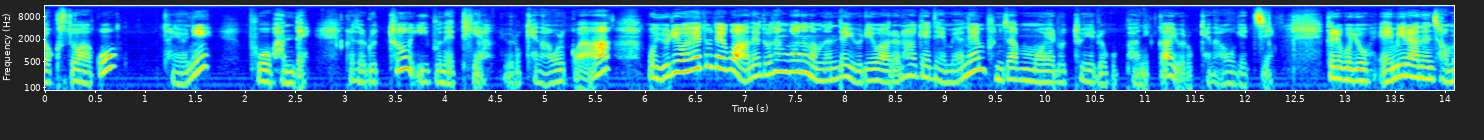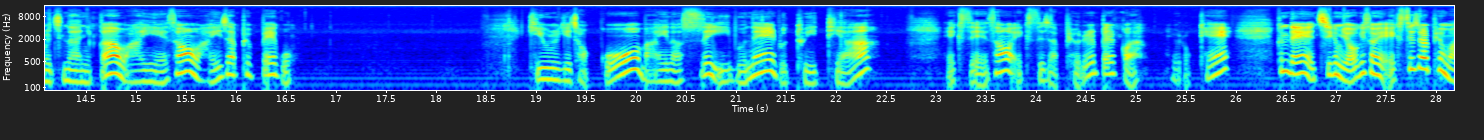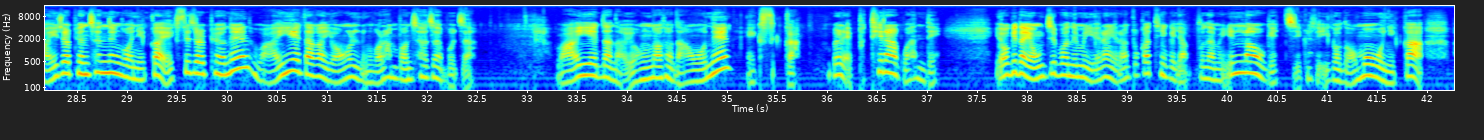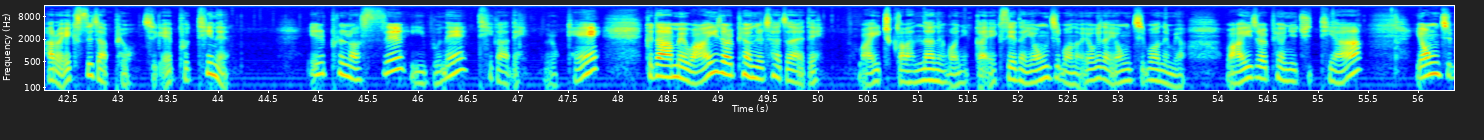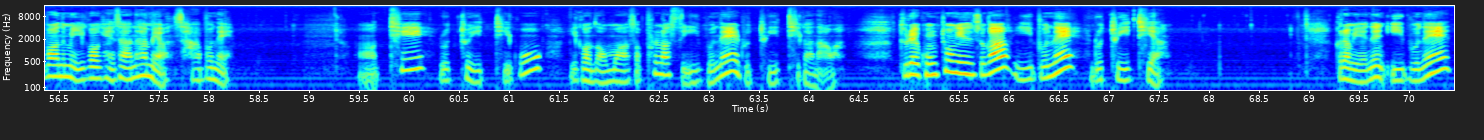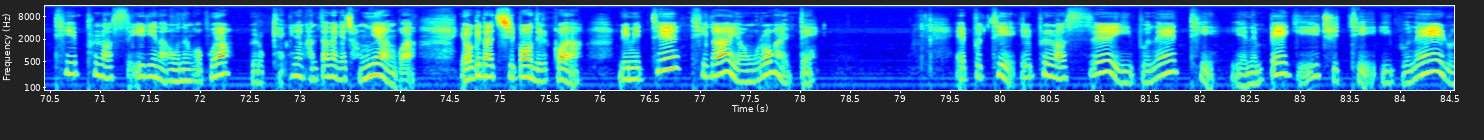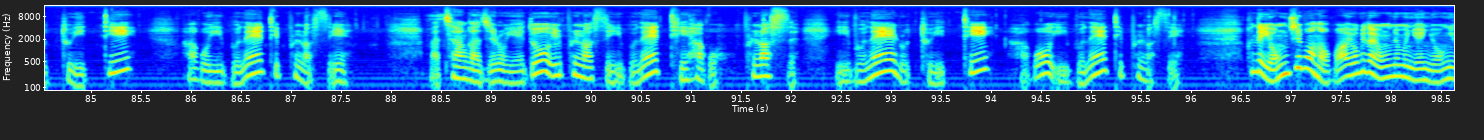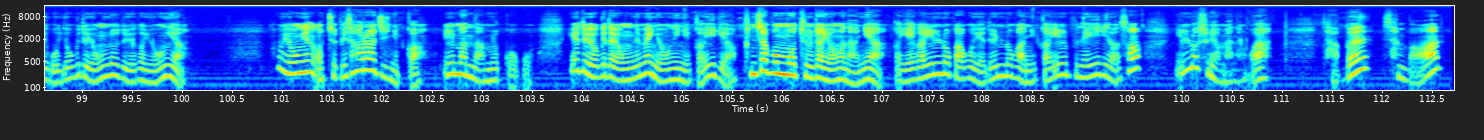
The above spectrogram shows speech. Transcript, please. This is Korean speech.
역수하고 당연히 부호 반대. 그래서 루트 2분의 t야. 이렇게 나올 거야. 뭐 유리화 해도 되고 안 해도 상관은 없는데 유리화를 하게 되면은 분자 분모에 루트 2를 곱하니까 이렇게 나오겠지. 그리고 요 m이라는 점을 지나니까 y에서 y좌표 빼고 기울기 적고 마이너스 2분의 루트 2t야. x에서 x좌표를 뺄 거야. 이렇게. 근데 지금 여기서의 x절편, y절편 찾는 거니까 x절편은 y에다가 0을 넣은 걸 한번 찾아보자. y에다 0 넣어서 나오는 x값을 ft라고 한대. 여기다 0 집어넣으면 얘랑 얘랑 똑같으니까 약분하면 1 나오겠지. 그래서 이거 넘어오니까 바로 x좌표, 즉 ft는 1 플러스 2분의 t가 돼. 이렇게. 그 다음에 y절편을 찾아야 돼. Y축과 만나는 거니까 x에다 0 집어넣어. 여기다 0 집어넣으면 y절편이 gt야. 0 집어넣으면 이거 계산하면 4분의 어, t 루트 2t고 이거 넘어와서 플러스 2분의 루트 2t가 나와. 둘의 공통인수가 2분의 루트 2t야. 그럼 얘는 2분의 t 플러스 1이 나오는 거 보여? 이렇게 그냥 간단하게 정리한 거야. 여기다 집어넣을 거야. 리미트 t가 0으로 갈 때. Ft 1 플러스 2분의 t 얘는 빼기 gt 2분의 루트 2t 하고 2분의 t 플러스 1 마찬가지로 얘도 1 플러스 2분의 t 하고 플러스 2분의 루트 2t 하고 2분의 t 플러스 1 근데 0 집어넣어봐. 여기다 0 넣으면 얘는 0이고 여기도 0 넣어도 얘가 0이야 그럼 0은 어차피 사라지니까 1만 남을 거고 얘도 여기다 0 넣으면 0이니까 1이야. 분자 분모 둘 다 0은 아니야. 그러니까 얘가 1로 가고 얘도 1로 가니까 1분의 1이어서 1로 수렴하는 거야. 답은 3번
